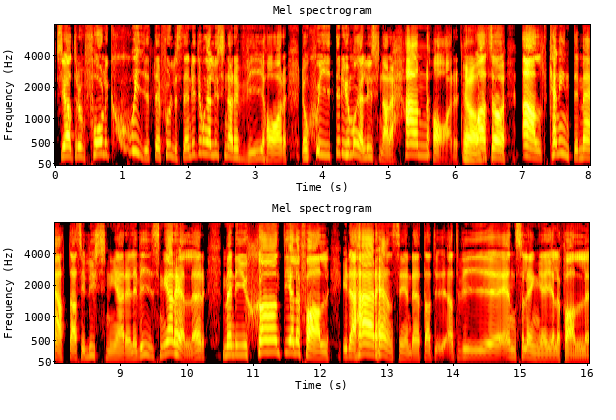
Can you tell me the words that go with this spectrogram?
Så jag tror folk skiter fullständigt i hur många lyssnare vi har, de skiter i hur många lyssnare han har. Ja. Och alltså, allt kan inte mätas i lyssningar eller visningar heller, men det är ju skönt i alla fall i det här hänseendet att, att vi eh, än så länge i alla fall eh,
